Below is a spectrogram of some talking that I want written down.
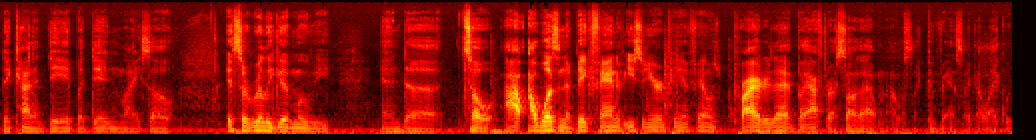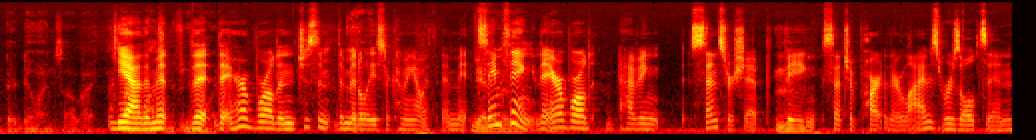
they kind of did but didn't like so it's a really good movie. And uh, so I, I wasn't a big fan of Eastern European films prior to that, but after I saw that one, I was like convinced, like I like what they're doing. So like, Yeah, the watching mid, a few the the Arab world and just the, the Middle East are coming out with ama- Yeah, same thing. The Arab world having censorship Mm-hmm. being such a part of their lives results in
